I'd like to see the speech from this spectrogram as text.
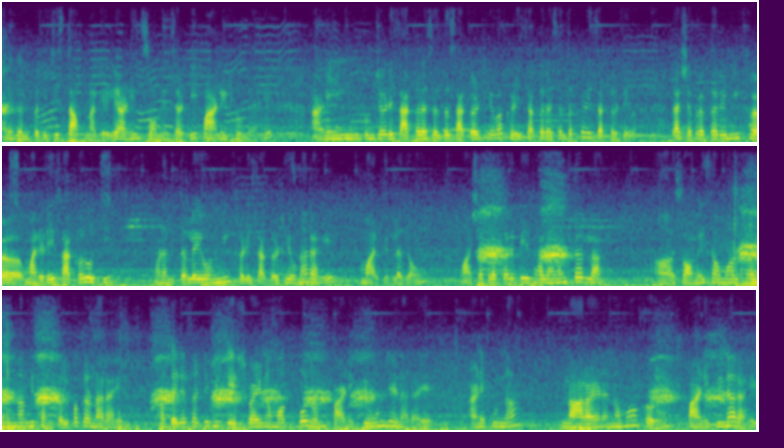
आणि गणपतीची स्थापना केली आणि स्वामींसाठी पाणी ठेवलं आहे. आणि तुमच्याकडे साखर असेल तर साखर ठेवा खडी साखर असेल तर खडी साखर ठेवा. तर अशा प्रकारे मी ख माझ्याकडे साखर होती. मग नंतरला येऊन मी खडी साखर ठेवणार आहे मार्केटला जाऊन. मग अशा प्रकारे ते झाल्यानंतरला स्वामी समर्थांना मी संकल्प करणार आहे. मग त्याच्यासाठी मी केशवाई नमक बोलून पाणी पिऊन घेणार आहे. आणि पुन्हा नारायण नमः करून पाणी पिणार आहे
